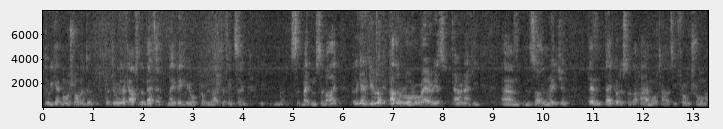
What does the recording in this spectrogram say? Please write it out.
Do we get more trauma, do, but do we look after them better? Maybe, we all probably like to think so. We make them survive. But again, if you look at other rural areas, Taranaki um, in the southern region, then they've got a sort of a higher mortality from trauma.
